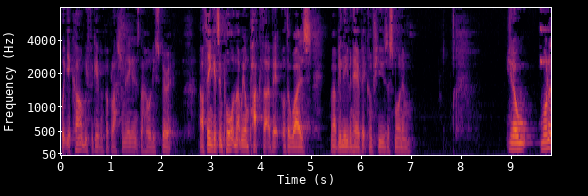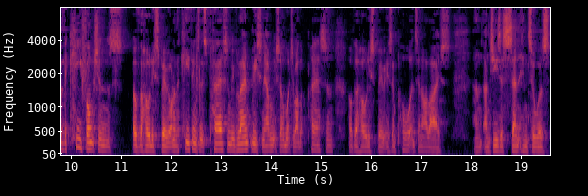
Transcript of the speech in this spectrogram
but you can't be forgiven for blasphemy against the Holy Spirit. I think it's important that we unpack that a bit, otherwise we might be leaving here a bit confused this morning. You know, one of the key functions of the Holy Spirit, one of the key things of this person we've learned recently, haven't we, so much about the person of the Holy Spirit, his importance in our lives. And, and Jesus sent him to us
